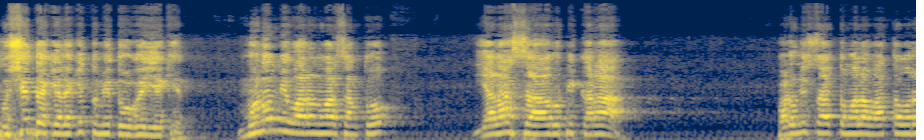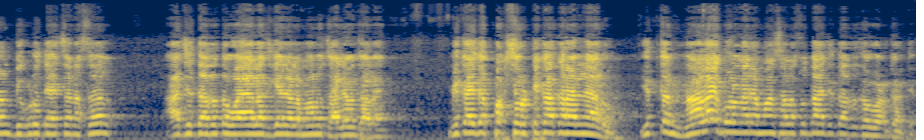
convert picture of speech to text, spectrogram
तू सिद्ध केलं की तुम्ही दोघं एक आहेत. म्हणून मी वारंवार सांगतो याला सहारोपी करा. फडणवीस साहेब तुम्हाला वातावरण बिघडू द्यायचं नसेल दादा तर वयालाच गेलेला माणूस झाल्यावर झालाय. मी काही त्या पक्षावर टीका करायला नाही आलो. इतकं नालायक बोलणाऱ्या माणसाला सुद्धा दादा जवळ करतात.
